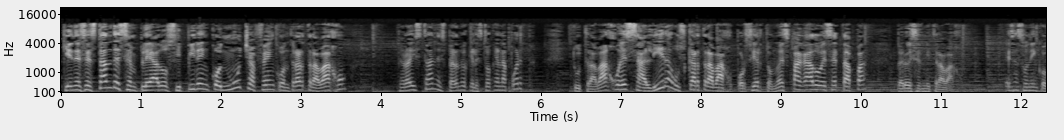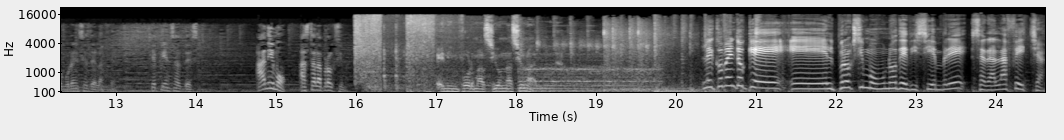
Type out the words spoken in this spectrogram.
quienes están desempleados y piden con mucha fe encontrar trabajo, pero ahí están esperando que les toquen la puerta. Tu trabajo es salir a buscar trabajo. Por cierto, no es pagado esa etapa, pero ese es mi trabajo. Esas son incongruencias de la fe. ¿Qué piensas de esto? Ánimo, hasta la próxima. En Información Nacional. Le comento que el próximo 1 de diciembre será la fecha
